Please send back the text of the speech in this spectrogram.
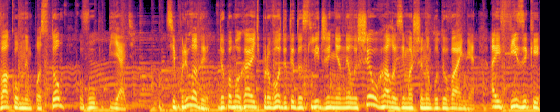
вакуумним постом ВУП-5. Ці прилади допомагають проводити дослідження не лише у галузі машинобудування, а й фізики,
